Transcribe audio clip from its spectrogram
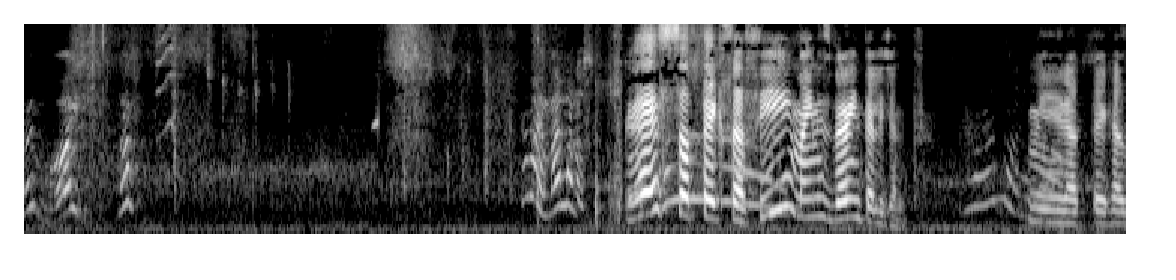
Good boy. Look. Come on, vámonos. Eso, Texas, sí, mine is very intelligent. Mira, Texas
